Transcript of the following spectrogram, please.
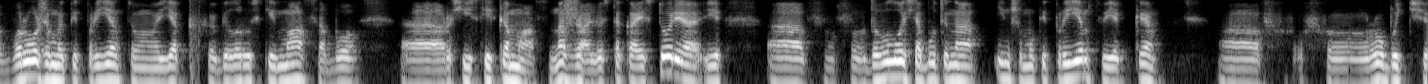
ворожими підприємствами, як білоруський МАЗ або е, російський КАМАЗ. На жаль, ось така історія, і е, довелося бути на іншому підприємстві, яке робить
